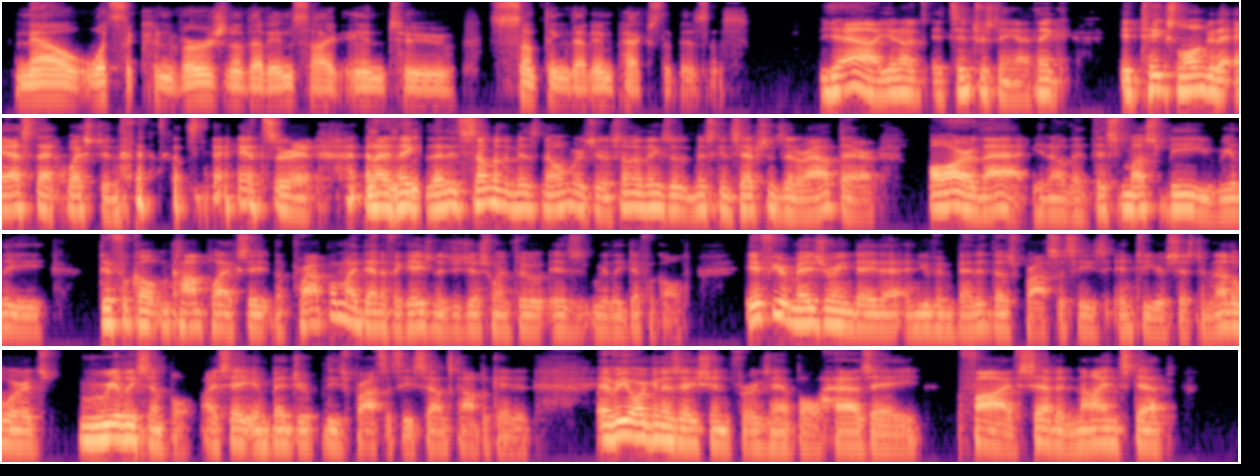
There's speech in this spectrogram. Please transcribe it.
Now, what's the conversion of that insight into something that impacts the business? Yeah, you know, it's, it's interesting. I think it takes longer to ask that question than to answer it. And I think that is some of the misnomers or some of the things, the misconceptions that are out there are that, you know, that this must be really difficult and complex. The problem identification that you just went through is really difficult. If you're measuring data and you've embedded those processes into your system in other words really simple. I say embed your these processes sounds complicated. Every organization for example has a five seven nine step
